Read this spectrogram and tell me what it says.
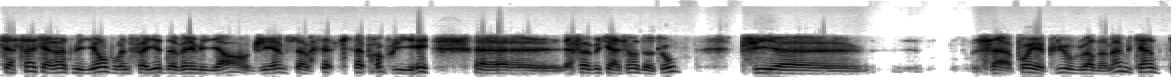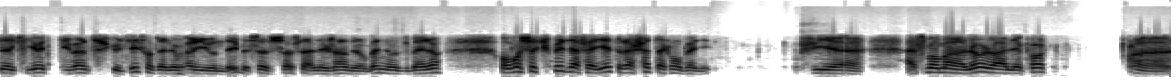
440 millions pour une faillite de 20 milliards. GM s'est approprié euh, la fabrication d'auto. Puis, euh, ça n'a pas plu au gouvernement, mais quand euh, Kia est arrivé en difficulté, ils sont allés voir Hyundai, mais ça, ça c'est la légende urbaine, ils ont dit, ben là, on va s'occuper de la faillite, rachète ta compagnie. Puis, euh, à ce moment-là, là, à l'époque, euh,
